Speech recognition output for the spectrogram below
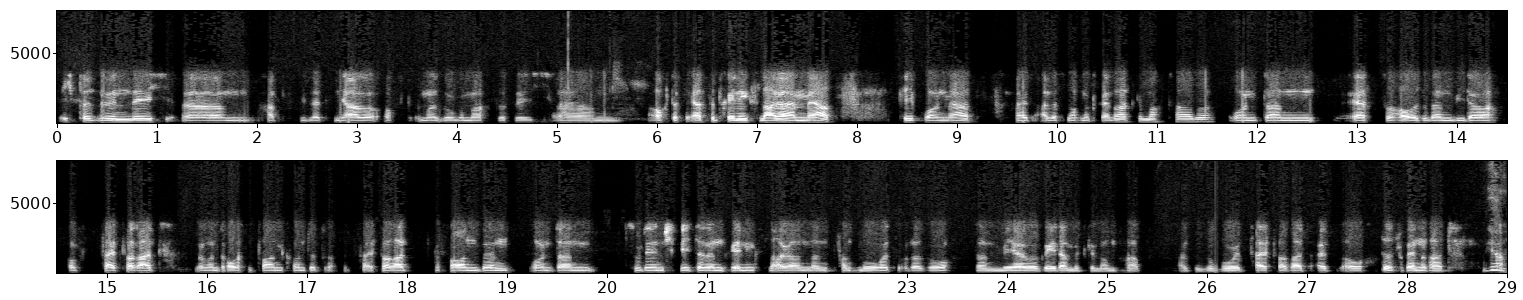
ich persönlich ähm, habe die letzten Jahre oft immer so gemacht, dass ich ähm, auch das erste Trainingslager im März, Februar und März halt alles noch mit Rennrad gemacht habe und dann erst zu Hause dann wieder auf Zeitfahrrad, wenn man draußen fahren konnte, Zeitfahrrad gefahren bin und dann zu den späteren Trainingslagern dann St. Moritz oder so dann mehrere Räder mitgenommen habe. Also sowohl Zeitfahrrad als auch das Rennrad. Ja,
